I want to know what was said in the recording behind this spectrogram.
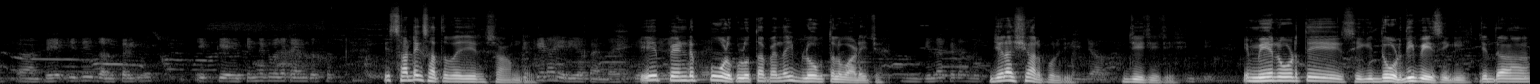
ਅਹ ਤੇ ਇਹਦੀ ਗੱਲ ਕਰੀਏ ਇੱਕ ਕਿੰਨੇ ਕੁ ਵਜੇ ਟਾਈਮ ਦੱਸੋ? ਇਹ 7:30 ਵਜੇ ਸ਼ਾਮ ਦੇ। ਕਿਹੜਾ ਏਰੀਆ ਪੈਂਦਾ ਹੈ? ਇਹ ਪਿੰਡ ਭੋਲ ਕਲੋਤਾ ਪੈਂਦਾ ਜੀ ਬਲੋਕ ਤਲਵਾੜੇ 'ਚ। ਜ਼ਿਲ੍ਹਾ ਕਿਹੜਾ? ਜ਼ਿਲ੍ਹਾ ਹੁਸ਼ਿਆਰਪੁਰ ਜੀ। ਜੀ ਜੀ ਜੀ। ਜੀ। ਇਹ ਮੇਨ ਰੋਡ ਤੇ ਸੀਗੀ ਦੌੜਦੀ ਪਈ ਸੀਗੀ ਜਿੱਦਾਂ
